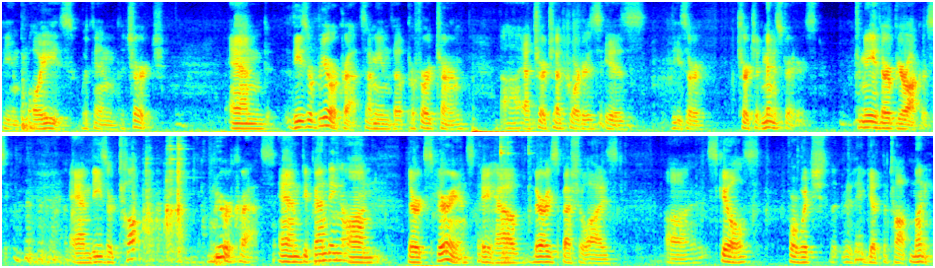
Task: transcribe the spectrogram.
the employees within the church. And these are bureaucrats. I mean, the preferred term uh, at church headquarters is these are church administrators to me, they're bureaucracy. and these are top bureaucrats. And depending on their experience, they have very specialized uh, skills for which they get the top money.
